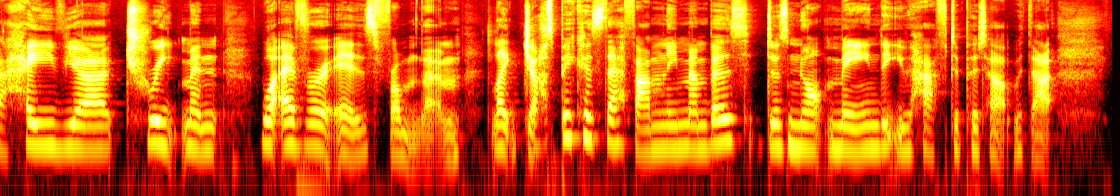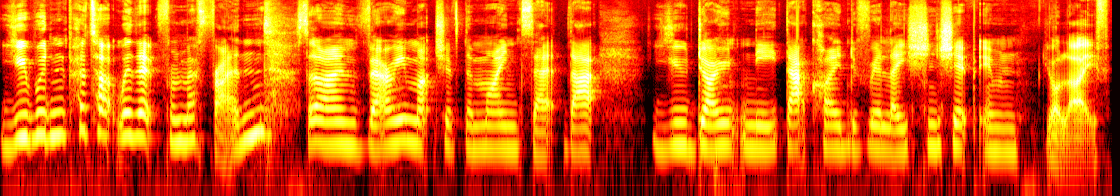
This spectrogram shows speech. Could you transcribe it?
behavior, treatment, whatever it is from them. Like, just because they're family members does not mean that you have to put up with that. You wouldn't put up with it from a friend. So, I'm very much of the mindset that you don't need that kind of relationship in your life.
